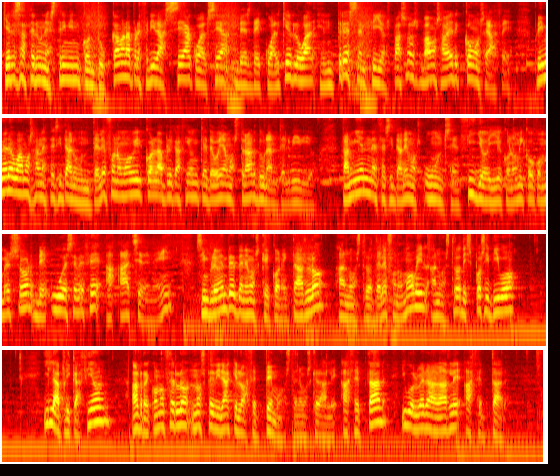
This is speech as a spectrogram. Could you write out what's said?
¿Quieres hacer un streaming con tu cámara preferida, sea cual sea, desde cualquier lugar en tres sencillos pasos? Vamos a ver cómo se hace. Primero vamos a necesitar un teléfono móvil con la aplicación que te voy a mostrar durante el vídeo. También necesitaremos un sencillo y económico conversor de USB-C a HDMI. Simplemente tenemos que conectarlo a nuestro teléfono móvil, a nuestro dispositivo y la aplicación al reconocerlo nos pedirá que lo aceptemos. Tenemos que darle aceptar y volver a darle aceptar.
